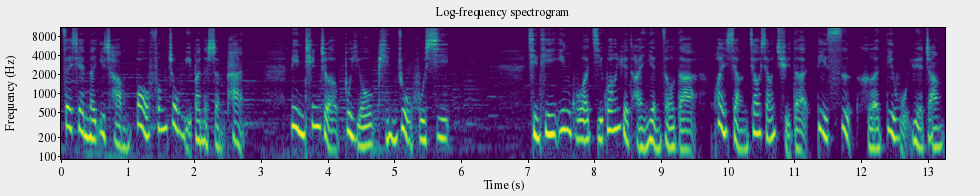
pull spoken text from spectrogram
再现了一场暴风骤雨般的审判，令听者不由屏住呼吸。请听英国极光乐团演奏的《幻想交响曲》的第四和第五乐章。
